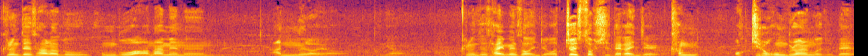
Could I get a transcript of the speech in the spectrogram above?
그런데 살아도 공부 안 하면은 안 늘어요. 그냥 그런데 살면서 이제 어쩔 수 없이 내가 이제 강, 억지로 공부를 하는 거죠. 내,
